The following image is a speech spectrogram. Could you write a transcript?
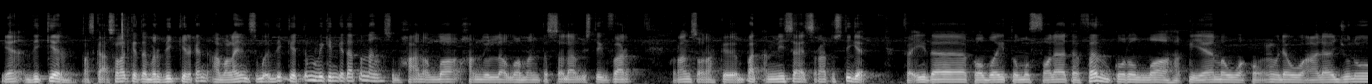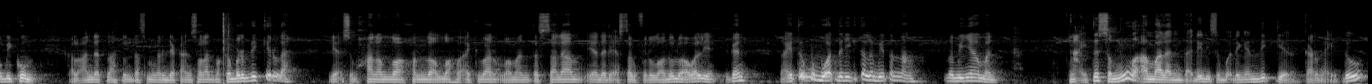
ya zikir. Pas sholat kita berzikir kan, amal lain disebut zikir itu membuat kita tenang. Subhanallah, alhamdulillah, Allah mantas salam, istighfar. Quran surah keempat An-Nisa ayat 103. Fa idza qadaytumus salata fadhkurullaha qiyaman wa qu'udan wa ala junubikum. Kalau Anda telah tuntas mengerjakan salat maka berzikirlah. Ya subhanallah, alhamdulillah, akbar, Allah mantas salam. Ya dari astagfirullah dulu awalnya, ya kan? Nah, itu membuat diri kita lebih tenang, lebih nyaman. Nah itu semua amalan tadi disebut dengan zikir. Karena itu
